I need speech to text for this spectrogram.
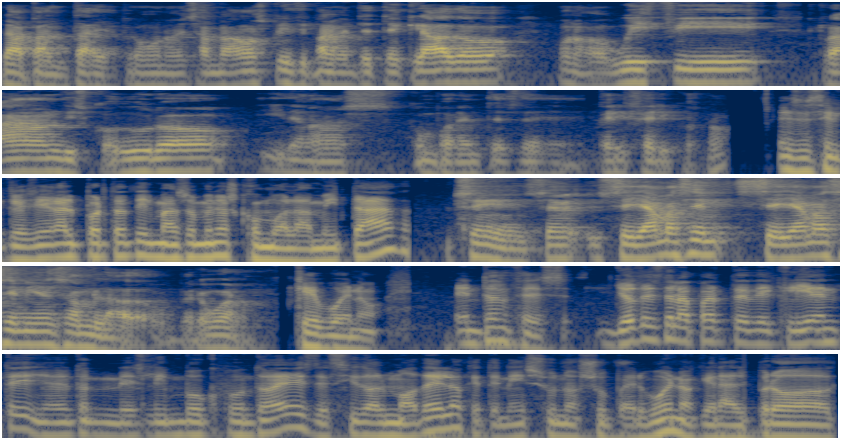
la pantalla. Pero bueno, ensamblábamos principalmente teclado, bueno, wifi, RAM, disco duro y demás componentes de periféricos, ¿no? Es decir, que os llega el portátil más o menos como a la mitad. Sí, se, se llama, se llama semi-ensamblado, pero bueno. Qué bueno. Entonces, yo desde la parte de cliente, yo en slimbook.es decido el modelo, que tenéis uno súper bueno, que era el Pro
